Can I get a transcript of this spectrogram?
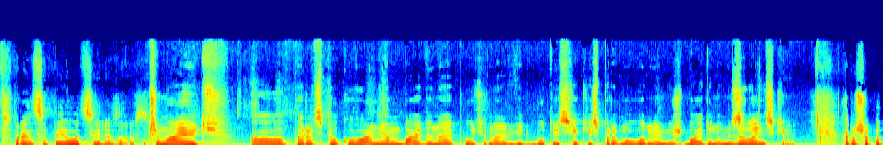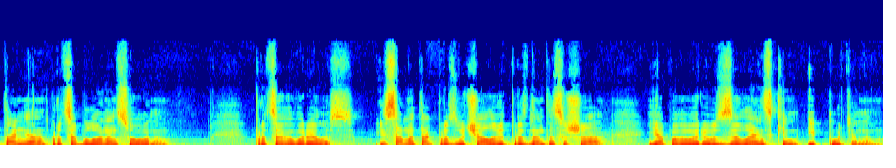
в принципі, його цілі зараз. Чи мають перед спілкуванням Байдена і Путіна відбутись якісь перемовини між Байденом і Зеленським? Хороше питання. Про це було анонсовано. Про це говорилось. І саме так прозвучало від президента США. Я поговорю з Зеленським і Путіним.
